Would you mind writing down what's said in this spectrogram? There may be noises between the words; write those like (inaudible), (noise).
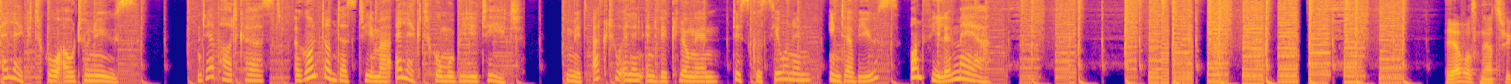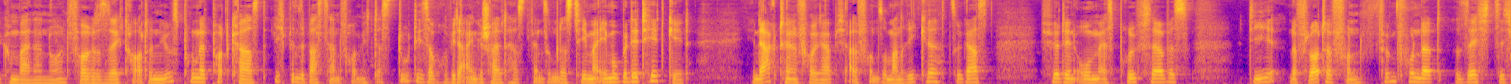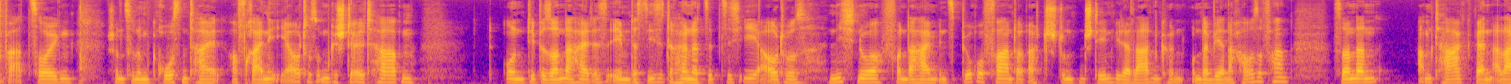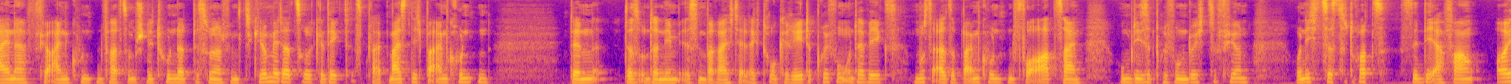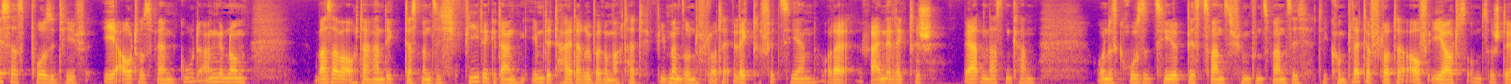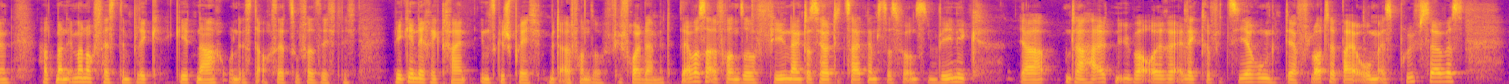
Elektroauto News. Der Podcast rund um das Thema Elektromobilität. Mit aktuellen Entwicklungen, Diskussionen, Interviews und vielem mehr. Servus und herzlich willkommen bei einer neuen Folge des Elektroauto-News.net Podcast. Ich bin Sebastian, freue mich, dass du diese Woche wieder eingeschaltet hast, wenn es um das Thema E-Mobilität geht. In der aktuellen Folge habe ich Alfonso Manrique zu Gast für den OMS Prüfservice die eine Flotte von 560 Fahrzeugen schon zu einem großen Teil auf reine E-Autos umgestellt haben. Und die Besonderheit ist eben, dass diese 370 E-Autos nicht nur von daheim ins Büro fahren, dort acht Stunden stehen, wieder laden können und dann wieder nach Hause fahren, sondern am Tag werden alleine für eine Kundenfahrt zum Schnitt 100 bis 150 Kilometer zurückgelegt. Es bleibt meist nicht bei einem Kunden, denn das Unternehmen ist im Bereich der Elektrogeräteprüfung unterwegs, muss also beim Kunden vor Ort sein, um diese Prüfung durchzuführen. Und nichtsdestotrotz sind die Erfahrungen äußerst positiv. E-Autos werden gut angenommen, was aber auch daran liegt, dass man sich viele Gedanken im Detail darüber gemacht hat, wie man so eine Flotte elektrifizieren oder rein elektrisch werden lassen kann und das große Ziel, bis 2025 die komplette Flotte auf E-Autos umzustellen, hat man immer noch fest im Blick, geht nach und ist da auch sehr zuversichtlich. Wir gehen direkt rein ins Gespräch mit Alfonso. Viel Freude damit. Servus Alfonso, vielen Dank, dass ihr heute Zeit nimmst, dass wir uns ein wenig ja, unterhalten über eure Elektrifizierung der Flotte bei OMS Prüfservice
